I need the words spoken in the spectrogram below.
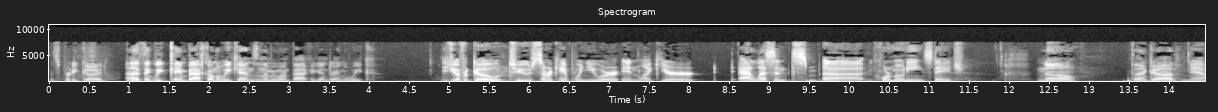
That's pretty good. And I think we came back on the weekends, and then we went back again during the week. Did you ever go to summer camp when you were in like your adolescent uh, hormone stage? No, thank God. Yeah.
